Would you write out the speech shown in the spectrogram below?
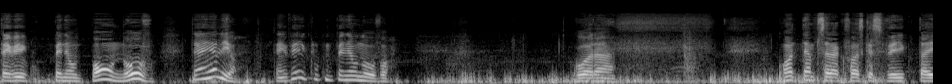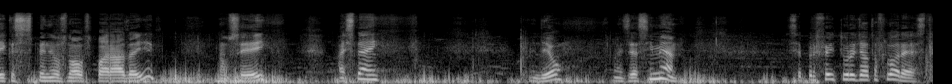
Tem veículo com pneu bom, novo, tem ali, ó. Tem veículo com pneu novo, ó. Agora, quanto tempo será que faz que esse veículo tá aí com esses pneus novos parados aí? Não sei, mas tem. Entendeu? Mas é assim mesmo. Isso é prefeitura de Alta Floresta.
